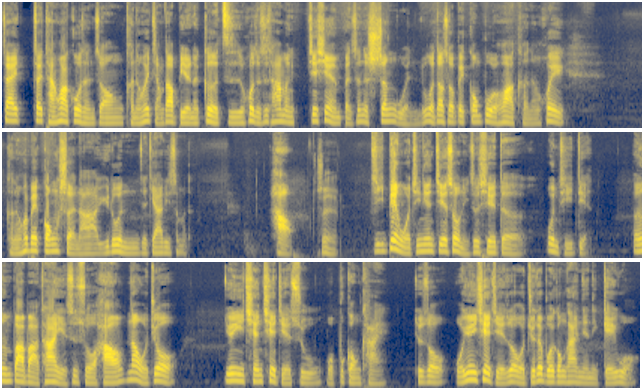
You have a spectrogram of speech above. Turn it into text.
在在谈话过程中可能会讲到别人的各自，或者是他们接线员本身的声纹，如果到时候被公布的话，可能会可能会被公审啊，舆论的压力什么的。好，是，即便我今天接受你这些的问题点，恩恩爸爸他也是说好，那我就愿意签切结书，我不公开，就是说我愿意切结，说我绝对不会公开，你你给我。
